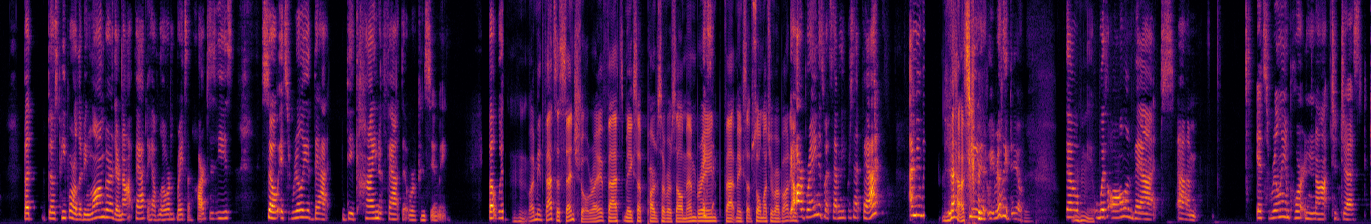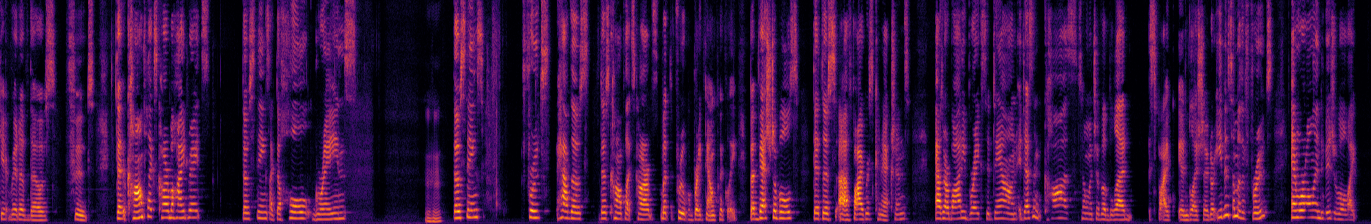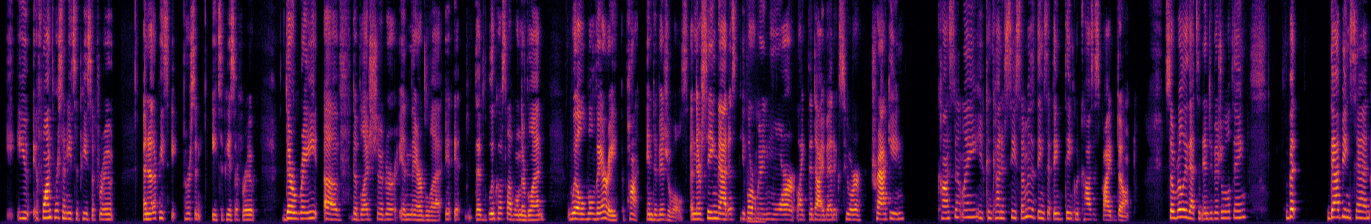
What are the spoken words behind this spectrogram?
but those people are living longer they're not fat they have lower rates of heart disease. So it's really that the kind of fat that we're consuming. But with mm-hmm. i mean fat's essential right? Fat makes up parts of our cell membrane. Fat makes up so much of our body. Our brain is what 70% fat? I mean we yeah need it. we really do. So mm-hmm. with all of that um, it's really important not to just get rid of those foods the complex carbohydrates, those things like the whole grains, mm-hmm. those things, fruits have those those complex carbs, but the fruit will break down quickly. But vegetables, that those uh, fibrous connections, as our body breaks it down, it doesn't cause so much of a blood spike in blood sugar. Even some of the fruits, and we're all individual. Like you, if one person eats a piece of fruit another piece person eats a piece of fruit their rate of the blood sugar in their blood it, it, the glucose level in their blood will will vary upon individuals. And they're seeing that as people mm-hmm. are wearing more like the diabetics who are tracking constantly you can kind of see some of the things that they think would cause a spike don't. So really that's an individual thing. But that being said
